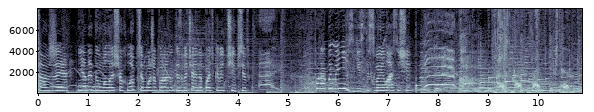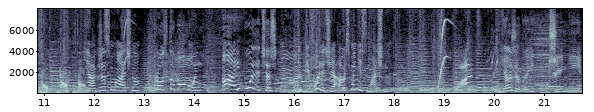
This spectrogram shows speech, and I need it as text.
Та вже я не думала, що хлопця може поранити звичайна пачка від чіпсів. Пора би мені з'їсти свої ласощі. Як же смачно! Просто вогонь! Ай, боляче ж! Тобі боляче, а ось мені смачно. Я живий чи ні?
